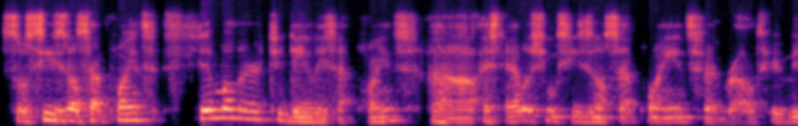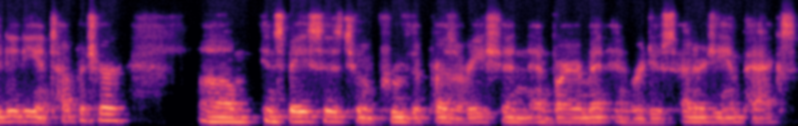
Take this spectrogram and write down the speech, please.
So seasonal set points, similar to daily set points, uh, establishing seasonal set points for relative humidity and temperature um, in spaces to improve the preservation environment and reduce energy impacts.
